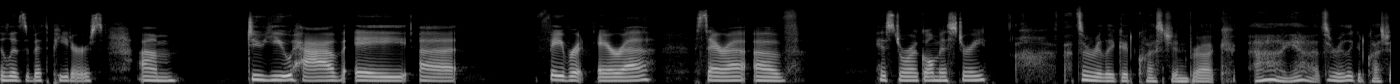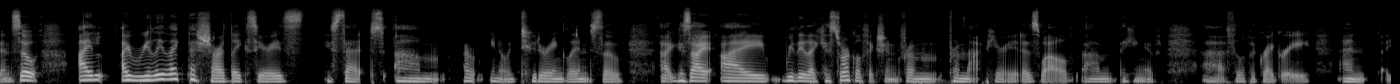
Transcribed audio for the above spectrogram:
Elizabeth Peters. Um, do you have a uh, favorite era, Sarah, of historical mystery? That's a really good question, Brooke. Ah, yeah, that's a really good question. So, I I really like the Shardlake series set um you know in Tudor England so because uh, I I really like historical fiction from from that period as well um thinking of uh, Philippa Gregory and uh,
